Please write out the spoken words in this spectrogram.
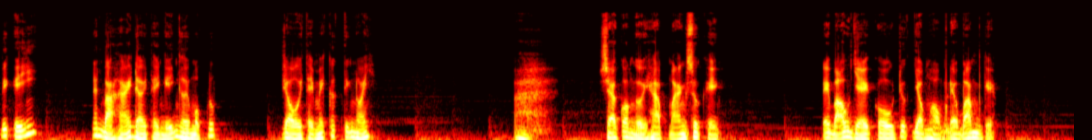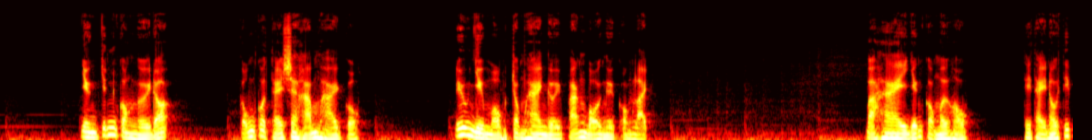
Biết ý Nên bà Hải đợi thầy nghỉ ngơi một lúc Rồi thầy mới cất tiếng nói. À, Sẽ có người hạp mạng xuất hiện Để bảo vệ cô trước dòng hồn đeo bám kìa. Nhưng chính con người đó Cũng có thể sẽ hãm hại cô. Nếu như một trong hai người phản bội người còn lại, Bà hai vẫn còn mơ hồ, Thì thầy nói tiếp.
